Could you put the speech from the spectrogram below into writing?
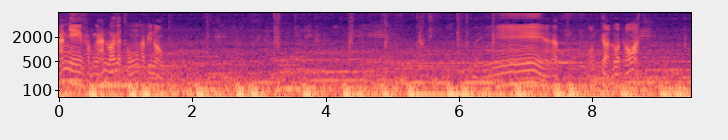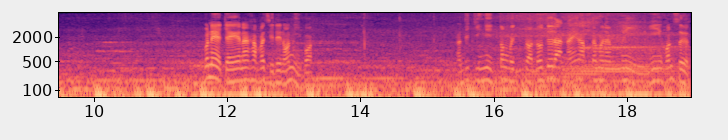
งานใหญ่ครับงานร้อยกระทงครับพี่น้องนี่นะครับหมองจอดรถเขาอะก็แน่ใจนะครับว่าสีได้นอนหนีป่ะ อันที่จริงนี่ต้องไปจอดรถด้วยด้านไหนครับ แต่มันนี่มีคอนเสิร์ต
